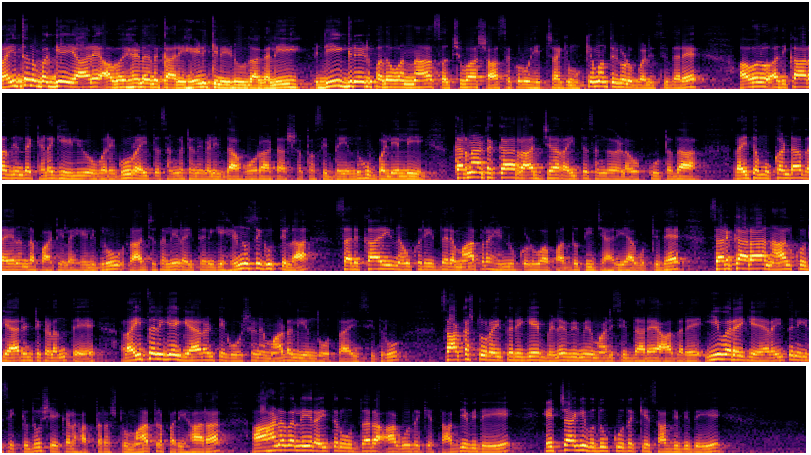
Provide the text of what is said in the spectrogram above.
ರೈತನ ಬಗ್ಗೆ ಯಾರೇ ಅವಹೇಳನಕಾರಿ ಹೇಳಿಕೆ ನೀಡುವುದಾಗಲಿ, ಡಿ ಗ್ರೇಡ್ ಪದವನ್ನು ಸಚಿವ, ಶಾಸಕರು ಹೆಚ್ಚಾಗಿ ಮುಖ್ಯಮಂತ್ರಿಗಳು ಬಳಸಿದರೆ ಅವರು ಅಧಿಕಾರದಿಂದ ಕೆಳಗೆ ಇಳಿಯುವವರೆಗೂ ರೈತ ಸಂಘಟನೆಗಳಿಂದ ಹೋರಾಟ ಶತಸಿದ್ಧ ಎಂದು ಹುಬ್ಬಳ್ಳಿಯಲ್ಲಿ ಕರ್ನಾಟಕ ರಾಜ್ಯ ರೈತ ಸಂಘಗಳ ಒಕ್ಕೂಟದ ರೈತ ಮುಖಂಡ ದಯಾನಂದ ಪಾಟೀಲ ಹೇಳಿದರು. ರಾಜ್ಯದಲ್ಲಿ ರೈತನಿಗೆ ಹೆಣ್ಣು ಸಿಗುತ್ತಿಲ್ಲ. ಸರ್ಕಾರಿ ನೌಕರಿ ಇದ್ದರೆ ಮಾತ್ರ ಹೆಣ್ಣು ಕೊಡುವ ಪದ್ಧತಿ ಜಾರಿಯಾಗುತ್ತಿದೆ. ಸರ್ಕಾರ ನಾಲ್ಕು ಗ್ಯಾರಂಟಿಗಳಂತೆ ರೈತನಿಗೆ ಗ್ಯಾರಂಟಿ ಘೋಷಣೆ ಮಾಡಲಿ ಎಂದು ಒತ್ತಾಯಿಸಿದರು. ಸಾಕಷ್ಟು ರೈತರಿಗೆ ಬೆಳೆ ವಿಮೆ ಮಾಡಿಸಿದ್ದಾರೆ. ಆದರೆ ಈವರೆಗೆ ರೈತನಿಗೆ ಸಿಕ್ಕಿದ್ದು ಶೇಕಡ ಹತ್ತರಷ್ಟು ಮಾತ್ರ ಪರಿಹಾರ. ಆ ಹಣದಲ್ಲಿ ರೈತರು ಉದ್ಧಾರ ಆಗೋದಕ್ಕೆ ಸಾಧ್ಯವಿದೆಯೇ? ಹೆಚ್ಚಾಗಿ ಬದುಕುವುದಕ್ಕೆ ಸಾಧ್ಯವಿದೆಯೇ?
